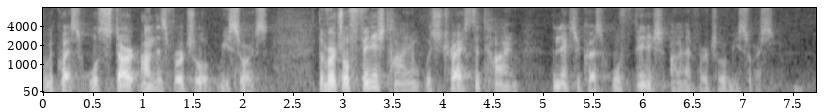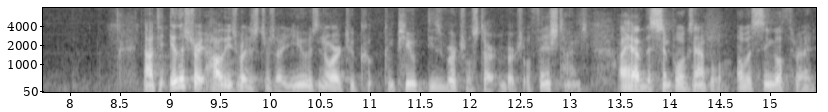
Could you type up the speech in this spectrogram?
request will start on this virtual resource, the virtual finish time, which tracks the time the next request will finish on that virtual resource. Now to illustrate how these registers are used in order to co compute these virtual start and virtual finish times, I have this simple example of a single thread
